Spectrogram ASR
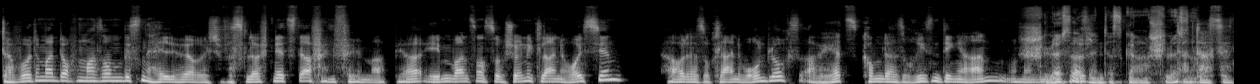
Da wurde man doch mal so ein bisschen hellhörig. Was läuft denn jetzt da für ein Film ab? Ja, eben waren es noch so schöne kleine Häuschen. Ja, oder so kleine Wohnblocks, aber jetzt kommen da so Riesendinge an und dann Schlösser sind das gar, Schlösser. dann das sind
